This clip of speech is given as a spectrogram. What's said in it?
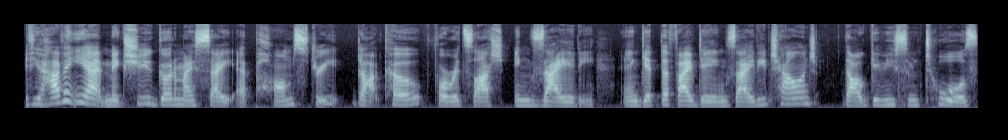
if you haven't yet, make sure you go to my site at palmstreet.co forward slash anxiety and get the five day anxiety challenge. That'll give you some tools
